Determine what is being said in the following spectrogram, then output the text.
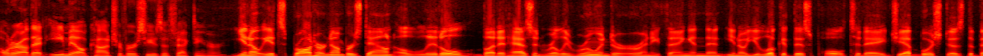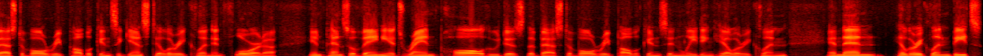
I wonder how that email controversy is affecting her. You know, it's brought her numbers down a little, but it hasn't really ruined her or anything. And then, you know, you look at this poll today. Jeb Bush does the best of all Republicans against Hillary Clinton in Florida. In Pennsylvania, it's Rand Paul who does the best of all Republicans in leading Hillary Clinton. And then Hillary Clinton beats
